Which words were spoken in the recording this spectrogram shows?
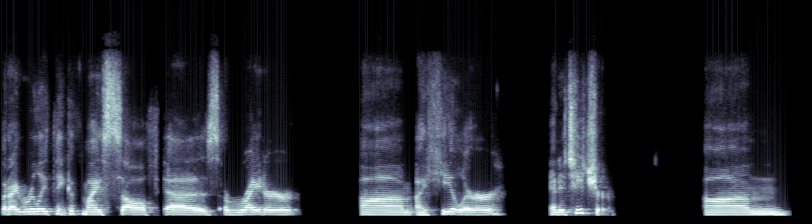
but I really think of myself as a writer, um, a healer, and a teacher. Um,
